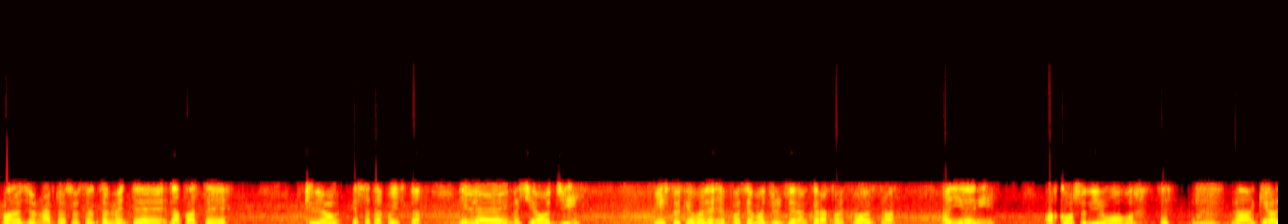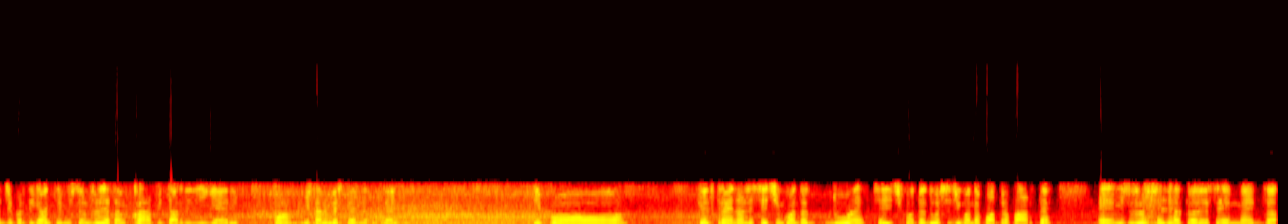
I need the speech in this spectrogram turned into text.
Boh, la giornata sostanzialmente, la parte clou è stata questa. Il, invece oggi, visto che vole, possiamo aggiungere ancora qualcosa a ieri, ho corso di nuovo. no, anche oggi praticamente mi sono svegliato ancora più tardi di ieri. Oh, mi stanno investendo, ok. Tipo che il treno alle 6.52, 6.52, 6.54 parte e mi sono svegliato alle 6 e mezza,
